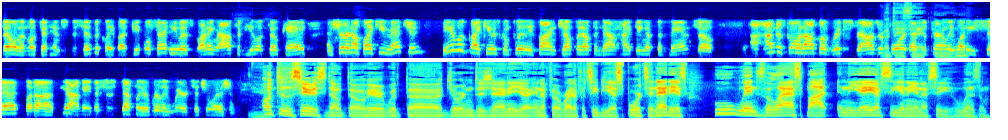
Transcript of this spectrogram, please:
film and looked at him specifically, but people said he was running routes and he looked okay. And sure enough, like you mentioned, he looked like he was completely fine, jumping up and down, hyping up the fans. So I'm just going off of Rick Stroud's report. That's apparently what he said. But uh, yeah, I mean, this is definitely a really weird situation. On to the serious note, though, here with uh, Jordan Dajani, uh, NFL writer for CBS Sports, and that is who wins the last spot in the AFC and the NFC? Who wins them?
